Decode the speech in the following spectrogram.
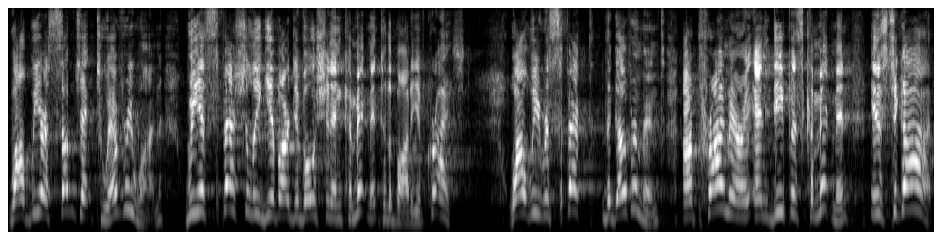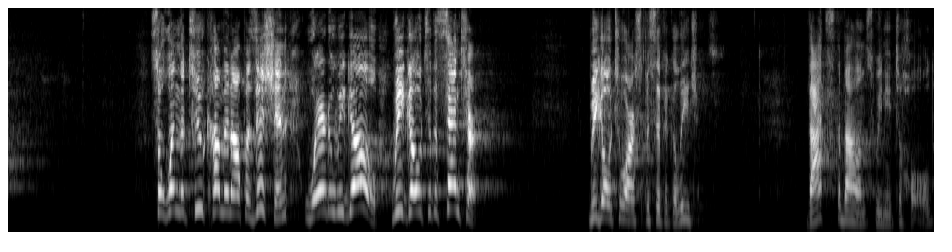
While we are subject to everyone, we especially give our devotion and commitment to the body of Christ. While we respect the government, our primary and deepest commitment is to God. So when the two come in opposition, where do we go? We go to the center. We go to our specific allegiance. That's the balance we need to hold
